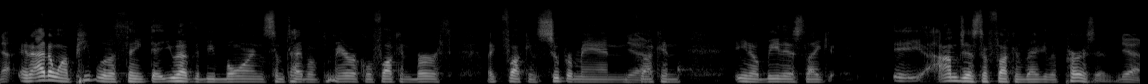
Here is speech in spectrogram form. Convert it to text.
No, And I don't want people to think that you have to be born some type of miracle fucking birth, like fucking Superman, Yeah. fucking, you know, be this like. I'm just a fucking regular person. yeah.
